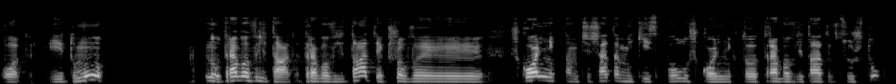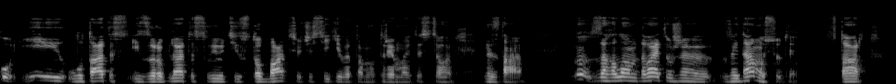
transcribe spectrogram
От. І тому ну, треба влітати. Треба влітати. Якщо ви школьник там, чи ще там якийсь полушкольник, то треба влітати в цю штуку і лутати і заробляти свою ті 100 баксів, чи скільки ви там отримаєте з цього, не знаю. Ну, загалом, давайте вже зайдемо сюди. Старт.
